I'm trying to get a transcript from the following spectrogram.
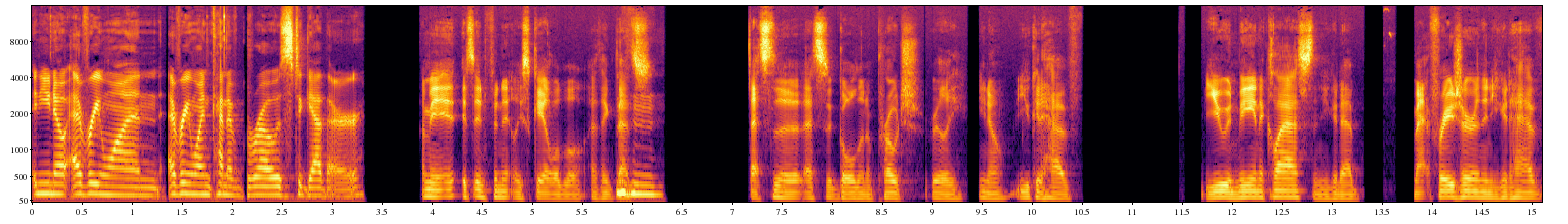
and you know everyone everyone kind of grows together. I mean, it's infinitely scalable. I think that's Mhm. that's the that's the golden approach, really. You know, you could have you and me in a class, and you could have Mat Fraser, and then you could have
